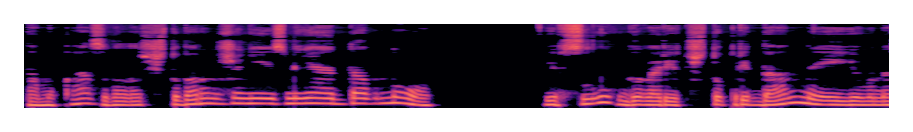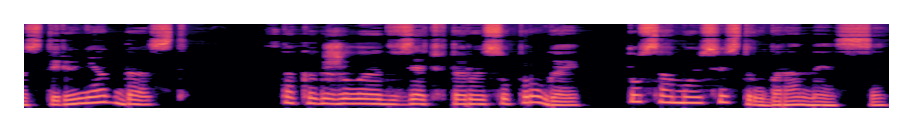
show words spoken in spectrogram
Там указывалось, что барон жене изменяет давно, и вслух говорит, что приданное ее монастырю не отдаст, так как желает взять второй супругой ту самую сестру баронессы.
